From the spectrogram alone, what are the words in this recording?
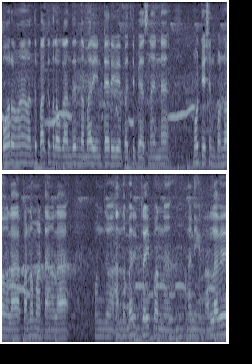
போகிறவன் வந்து பக்கத்தில் உட்காந்து இந்த மாதிரி இன்டர்வியூவை பற்றி பேசினா என்ன? மோட்டிவேஷன் பண்ணுவாங்களா? பண்ண மாட்டாங்களா? கொஞ்சம் அந்த மாதிரி ட்ரை பண்ணேன். ஆனால் நீங்கள் நல்லாவே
